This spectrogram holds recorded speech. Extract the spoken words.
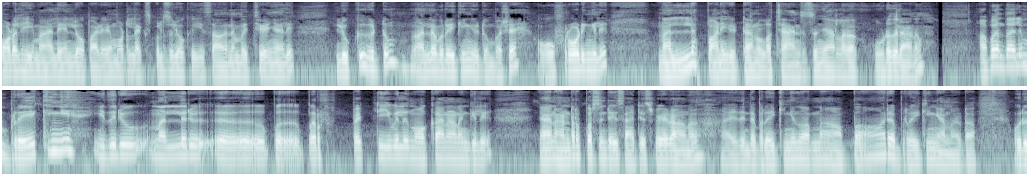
മോഡൽ ഹിമാലയനിലോ പഴയ മോഡൽ എക്സ്പ്രസിലോ ഒക്കെ ഈ സാധനം വെച്ച് കഴിഞ്ഞാൽ ലുക്ക് കിട്ടും നല്ല ബ്രേക്കിംഗ് കിട്ടും. പക്ഷേ ഓഫ് റോഡിങ്ങിൽ നല്ല പണി കിട്ടാനുള്ള ചാൻസസും കാര്യങ്ങളൊക്കെ കൂടുതലാണ്. അപ്പോൾ എന്തായാലും ബ്രേക്കിങ് ഇതൊരു നല്ലൊരു പെർസ്പെക്റ്റീവിൽ നോക്കാനാണെങ്കിൽ ഞാൻ ഹൺഡ്രഡ് പെർസെന്റേജ് സാറ്റിസ്ഫൈഡ് ആണ്. ഇതിന്റെ ബ്രേക്കിംഗ് എന്ന് പറഞ്ഞാൽ അപാര ബ്രേക്കിംഗ് ആണ് കേട്ടോ. ഒരു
